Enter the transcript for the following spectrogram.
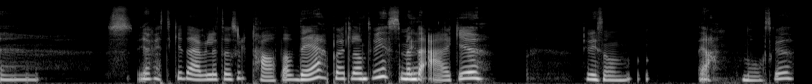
eh, s- Jeg vet ikke, det er vel et resultat av det, på et eller annet vis, men Ja. det er ikke liksom Ja, nå skal jeg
